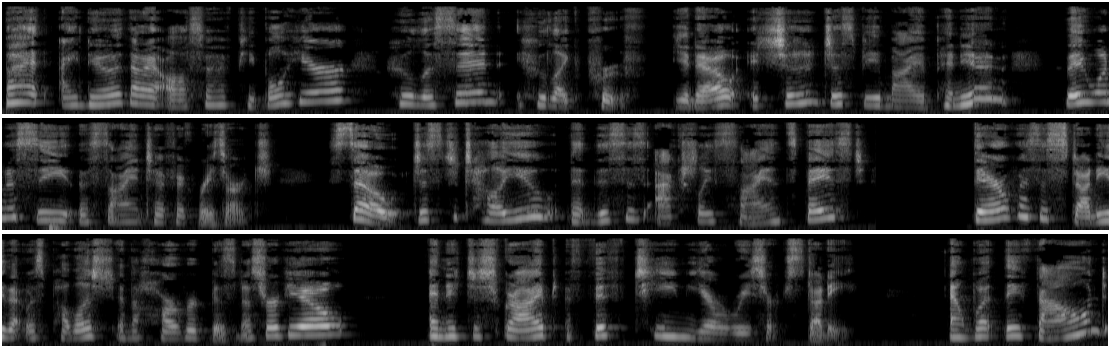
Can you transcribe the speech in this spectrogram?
But I know that I also have people here who listen who like proof. You know, it shouldn't just be my opinion. They want to see the scientific research. So, just to tell you that this is actually science based, there was a study that was published in the Harvard Business Review, and it described a 15 year research study. And what they found,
